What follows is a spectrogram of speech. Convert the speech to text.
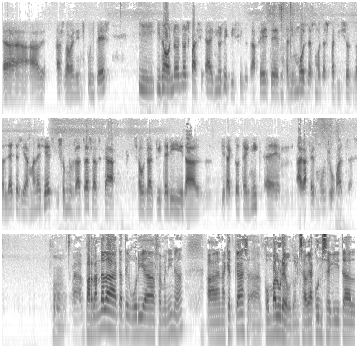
eh, esdeveniments punters, i, i no, no, no, és fàcil, eh, no és difícil. De fet, eh, tenim moltes, moltes peticions d'atletes i de managers i som nosaltres els que, segons el criteri del director tècnic, eh, agafem uns o altres. Eh, Parlant de la categoria femenina, eh, en aquest cas, eh, com valoreu doncs, haver aconseguit el,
